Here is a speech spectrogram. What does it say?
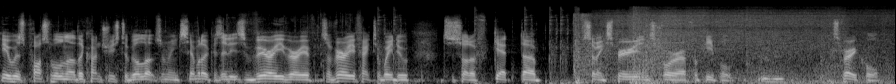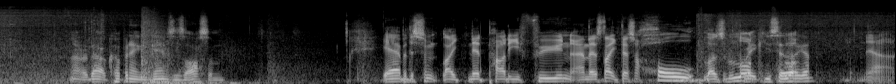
it was possible in other countries to build up something similar because it is very, very, it's a very effective way to to sort of get uh, some experience for uh, for people. Mm -hmm. It's very cool. Not a doubt, Copenhagen Games is awesome. Yeah, but there's some like Net Party Fyn, and there's like there's a whole there's a lot. Wait, can you say that again? Yeah.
